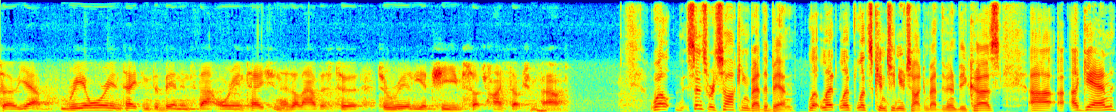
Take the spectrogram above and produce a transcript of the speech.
So yeah, reorientating the bin into that orientation has allowed us to, to really achieve such high suction power. Well, since we're talking about the bin, let, let, let, us continue talking about the bin because, uh, again,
